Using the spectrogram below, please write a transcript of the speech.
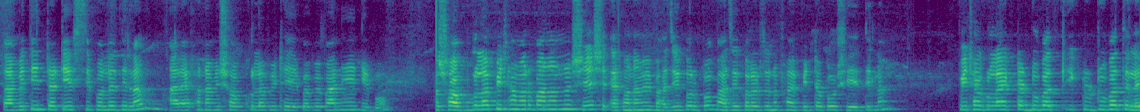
তো আমি তিনটা টিপসই বলে দিলাম, আর এখন আমি সবগুলা পিঠা এইভাবে বানিয়ে নিব। সবগুলা পিঠা আমার বানানো শেষ, এখন আমি ভাজি করব। ভাজি করার জন্য ফ্রাইপিনটা বসিয়ে দিলাম। পিঠাগুলো একটা ডুবা, একটু ডুবা তেলে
